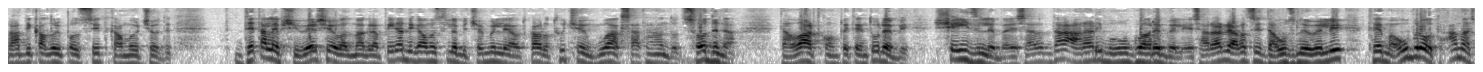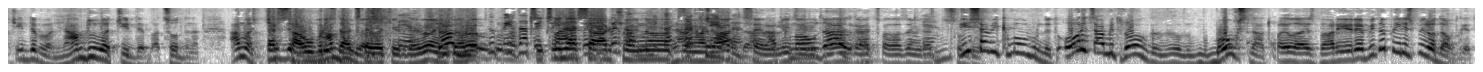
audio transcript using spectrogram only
რადიკალური პოზიციით გამოირჩეოდნენ. დეტალებში ვერ შევალ, მაგრამ პირადი გამოცდილებით შემიძლია ვთქვა, რომ თუ ჩვენ გვაქვს სათანადო ცოდნა და ვართ კომპეტენტურები, შეიძლება ეს და არ არის მოუგვარებელი, ეს არ არის რაღაც დაუძლეველი თემა. უბრალოდ ამას ჭირდება, ნამდვილად ჭირდება ცოდნა. ამას ჭირდება საუბრის დაწყება ჭირდება, იმიტომ რომ წინასაარჩევნო თემა გაქცეული რაც ყველაზე მეტად ისევ იქ მოუბრუნდეთ. ორი წამით რო მოხსნათ ყველა ეს ბარიერები და პირისპირო დავდგეთ.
